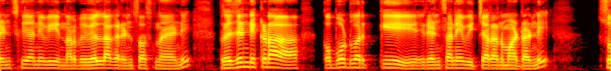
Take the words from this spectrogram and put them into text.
రెంట్స్కి అనేవి నలభై వేల దాకా రెంట్స్ వస్తున్నాయండి. ప్రజెంట్ ఇక్కడ కబోర్డ్ వర్క్కి రెంట్స్ అనేవి ఇచ్చారనమాట అండి. సో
